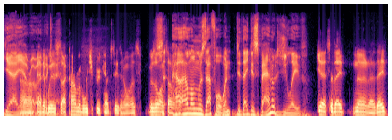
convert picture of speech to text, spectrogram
Yeah, yeah, Um, right, right. and it okay. was I can't remember which boot camp season it was. It was a long So time. how, ago. how long was that for? When did they disband or did you leave? Yeah, so they no no no they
